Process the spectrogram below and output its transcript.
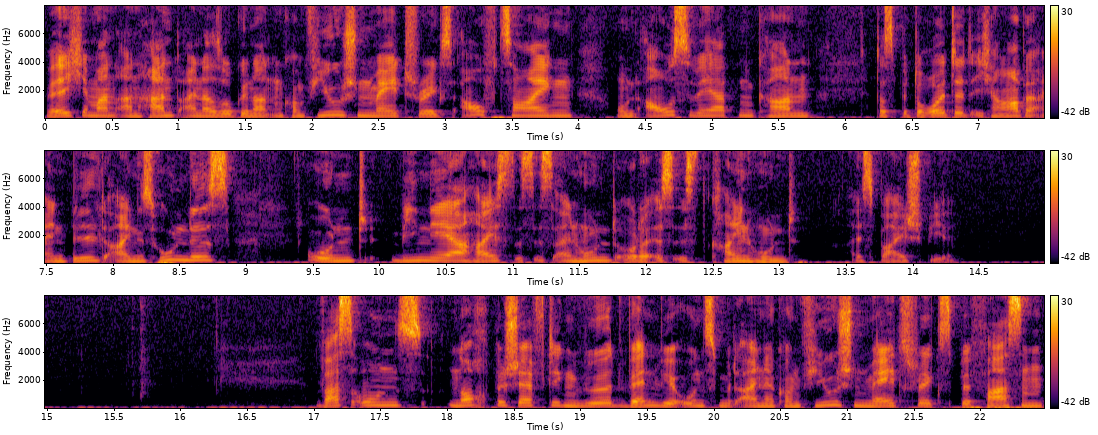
welche man anhand einer sogenannten Confusion Matrix aufzeigen und auswerten kann. Das bedeutet, ich habe ein Bild eines Hundes und binär heißt, es ist ein Hund oder es ist kein Hund als Beispiel. Was uns noch beschäftigen wird, wenn wir uns mit einer Confusion Matrix befassen,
